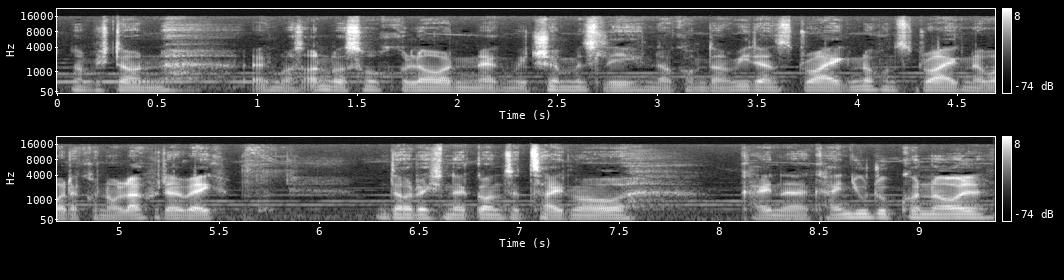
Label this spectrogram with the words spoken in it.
Dann habe ich dann irgendwas anderes hochgeladen, irgendwie Champions League, und da kommt dann wieder ein Strike, noch ein Strike, und da war der Kanal auch wieder weg. Und dadurch eine ganze Zeit mal keine, kein YouTube-Kanal,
